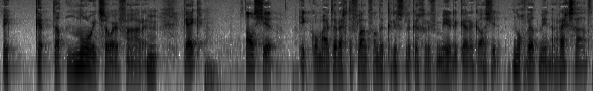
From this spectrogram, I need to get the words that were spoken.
Ik heb dat nooit zo ervaren. Hm. Kijk, als je... Ik kom uit de rechterflank van de christelijke gereformeerde kerk. Als je nog wat meer naar rechts gaat...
